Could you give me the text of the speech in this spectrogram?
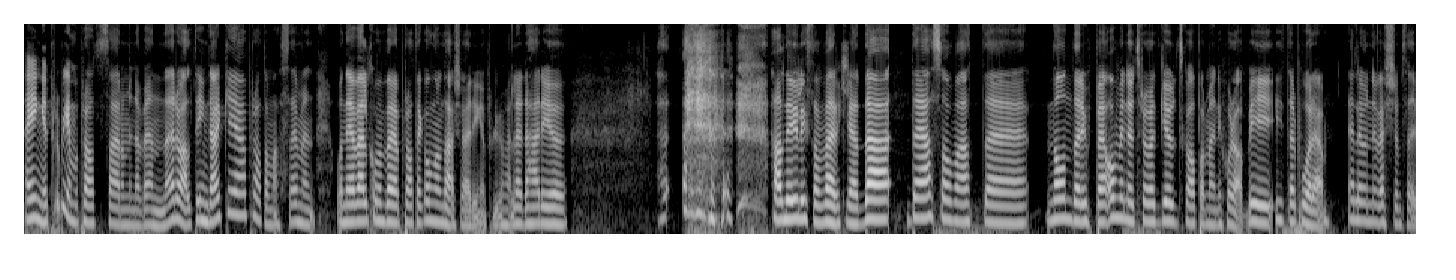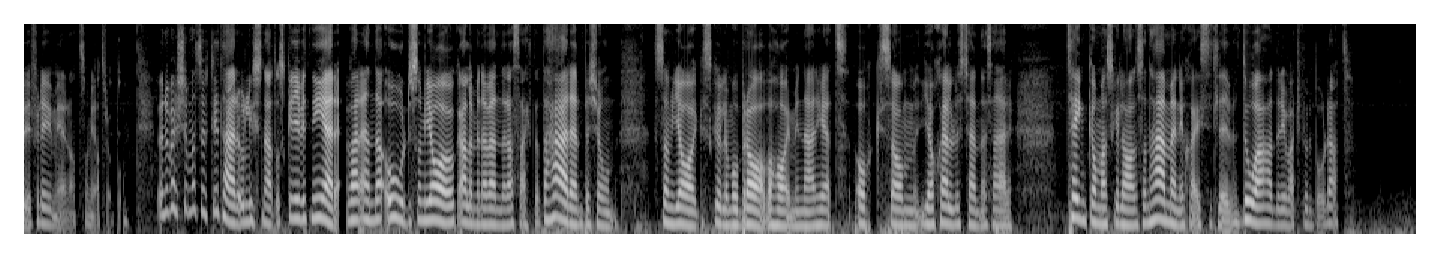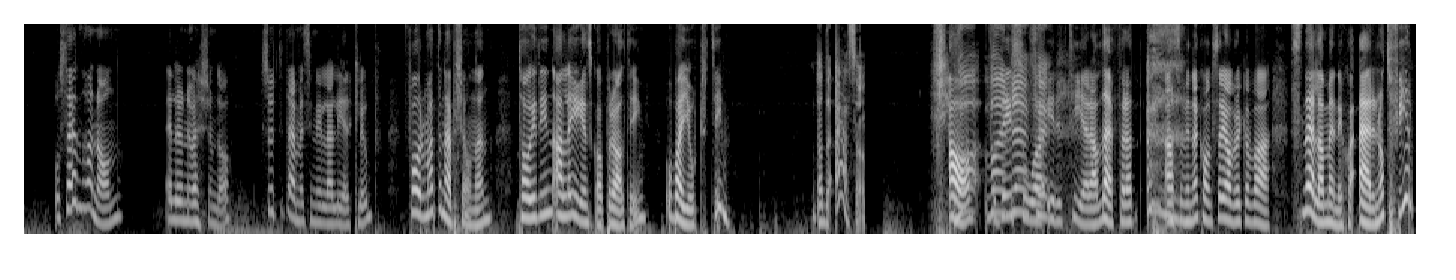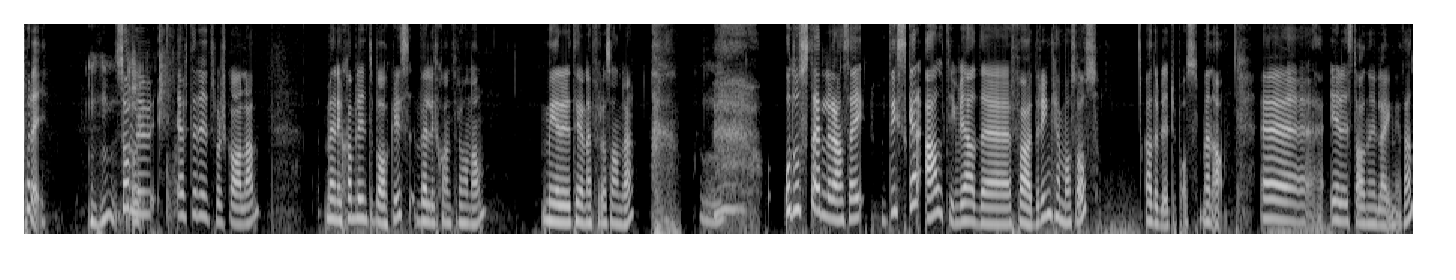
jag har inget problem att prata så här om mina vänner och allting, där kan jag prata om massor, men och när jag väl kommer börja prata igång om det här så är det inga problem heller. Det här är ju... Han är ju liksom verkligen, det, det är som att eh, någon där uppe, om vi nu tror att Gud skapar människor då, vi hittar på det, eller universum säger vi, för det är ju mer något som jag tror på. Universum har suttit här och lyssnat och skrivit ner varenda ord som jag och alla mina vänner har sagt att det här är en person som jag skulle må bra av att ha i min närhet och som jag själv känner så här. Tänk om man skulle ha en sån här människa i sitt liv, då hade det varit fullbordat. Och sen har någon, eller universum då, suttit där med sin lilla lerklump, format den här personen, tagit in alla egenskaper och allting och bara gjort Tim. Ja, det är så. Ja, Vad- vad och det är är det så för- irriterande för att alltså mina kompisar och jag brukar vara snälla människa, är det något fel på dig? Mhm. Som Oj. nu efter ridsportskalan. Människan blir inte bakis, väldigt skönt för honom. Mer irriterande för oss andra. Mm. Och då ställer han sig, diskar allting. Vi hade fördrink hemma hos oss. Ja det blir typ oss, men ja. Eh, i staden i lägenheten.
